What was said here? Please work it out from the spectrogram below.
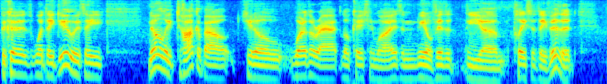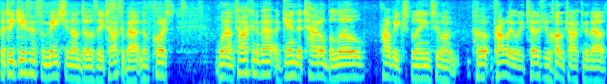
Because what they do is they not only talk about, you know, where they're at location wise and, you know, visit the um, places they visit, but they give information on those they talk about. And of course, what I'm talking about, again, the title below probably explains who I'm, probably already tells you who I'm talking about.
